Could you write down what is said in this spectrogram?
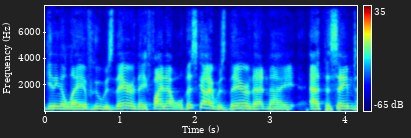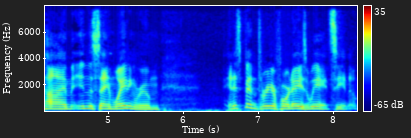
getting a lay of who was there, they find out well this guy was there that night at the same time in the same waiting room, and it's been three or four days we ain't seen him.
